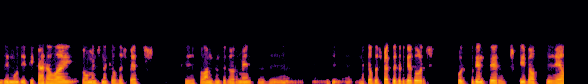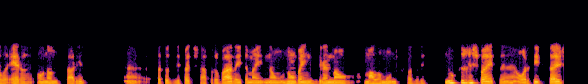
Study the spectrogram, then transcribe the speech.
de modificar a lei, pelo menos naqueles aspectos que falámos anteriormente, de, de, naqueles aspectos agregadores, porque podendo ser discutível se ela era ou não necessária, uh, para todos os efeitos está aprovada e também não, não vem de grande mal, mal ao mundo por causa disso. No que respeita ao artigo 6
